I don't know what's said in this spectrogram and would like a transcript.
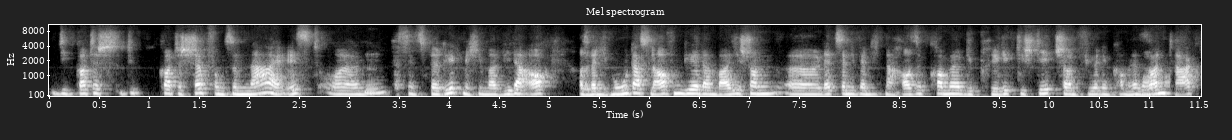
die Gottes, die Gottes Schöpfung so nahe ist. Und mhm. das inspiriert mich immer wieder auch. Also wenn ich montags laufen gehe, dann weiß ich schon äh, letztendlich, wenn ich nach Hause komme, die Predigt, die steht schon für den kommenden wow. Sonntag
